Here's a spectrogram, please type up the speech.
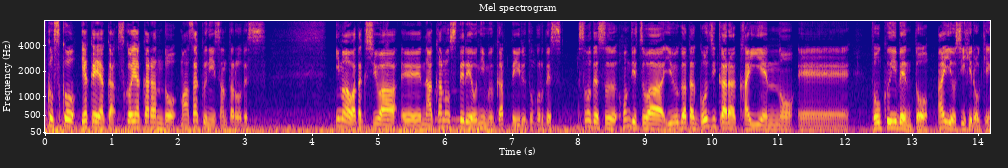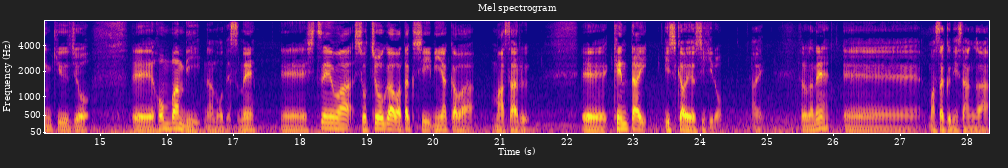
すこすこやかやかすこやかランド正国三太郎です。今私は、えー、中野ステレオに向かっているところです。そうです。本日は夕方5時から開演の、えー、トークイベント愛義弘研究所、えー、本番日なのですね、えー、出演は所長が私宮川勝えー、検体石川義弘はい。それがね、えー、正国さんが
